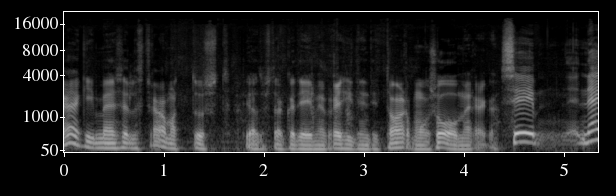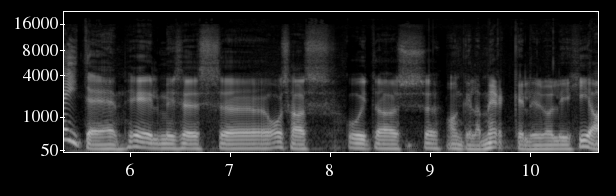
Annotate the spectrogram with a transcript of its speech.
räägime sellest raamatust Teaduste Akadeemia presidendi Tarmo Soomerega. see näide eelmises äh, osas kuidas Angela Merkelil oli hea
